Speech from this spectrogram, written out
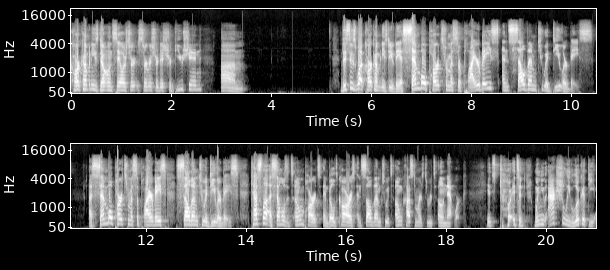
car companies don't own sale or ser- service or distribution. Um, this is what car companies do. They assemble parts from a supplier base and sell them to a dealer base. Assemble parts from a supplier base, sell them to a dealer base. Tesla assembles its own parts and builds cars and sell them to its own customers through its own network. It's to, it's a when you actually look at the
